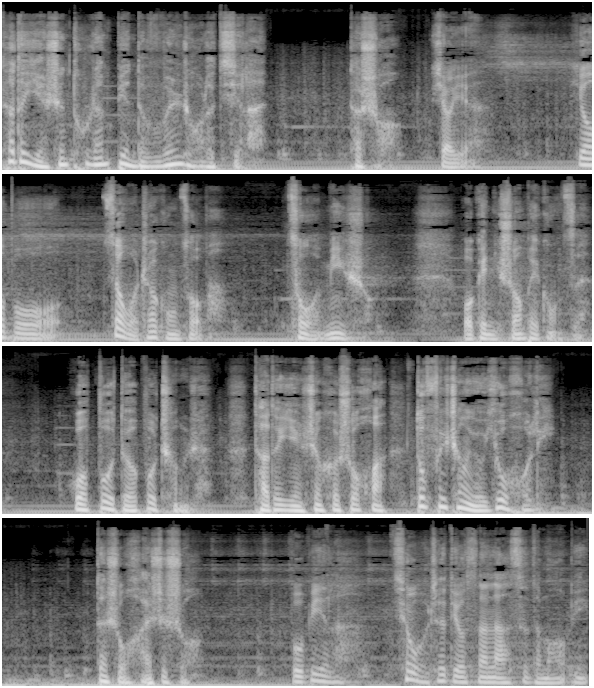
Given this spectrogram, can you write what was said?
他的眼神突然变得温柔了起来。他说：“小严，要不在我这儿工作吧，做我秘书，我给你双倍工资。”我不得不承认，他的眼神和说话都非常有诱惑力。但是我还是说：“不必了，就我这丢三落四的毛病。”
